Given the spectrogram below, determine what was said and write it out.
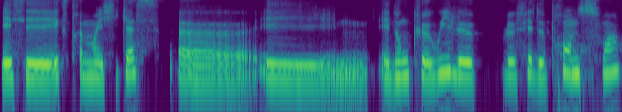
et c'est extrêmement efficace. et, et, donc oui, le, le fait de prendre soin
